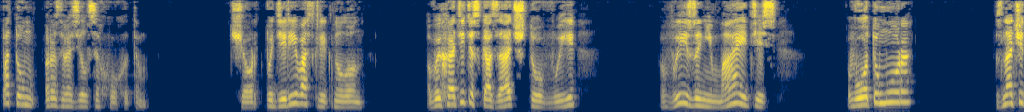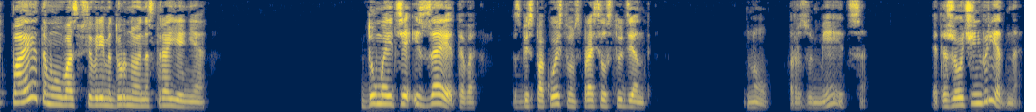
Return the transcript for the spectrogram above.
потом разразился хохотом. «Черт подери!» — воскликнул он. «Вы хотите сказать, что вы... вы занимаетесь... вот умора? Значит, поэтому у вас все время дурное настроение?» «Думаете, из-за этого?» — с беспокойством спросил студент. «Ну, Разумеется. Это же очень вредно.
